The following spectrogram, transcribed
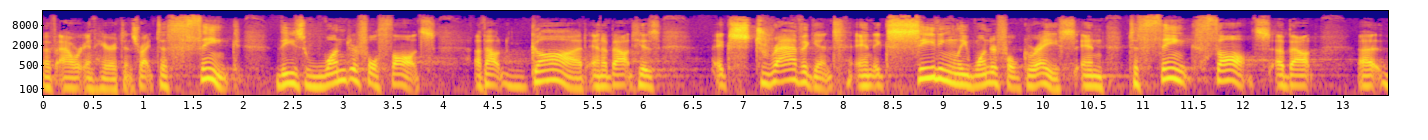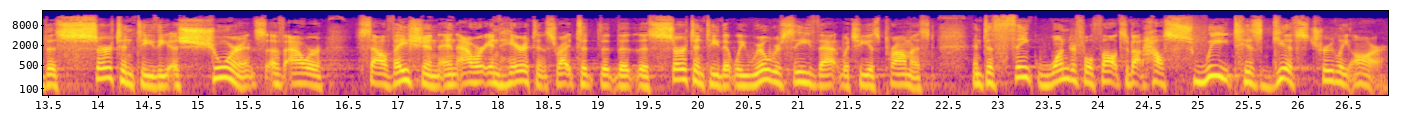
of our inheritance, right? To think these wonderful thoughts about God and about His extravagant and exceedingly wonderful grace, and to think thoughts about uh, the certainty, the assurance of our salvation and our inheritance, right? To the, the, the, certainty that we will receive that which He has promised, and to think wonderful thoughts about how sweet His gifts truly are.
